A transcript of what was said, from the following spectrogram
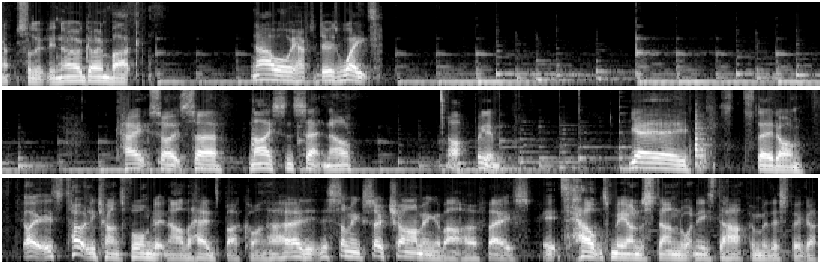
Absolutely no going back. Now all we have to do is wait. Okay, so it's uh, nice and set now. Oh, brilliant. Yay, stayed on. Oh, it's totally transformed it now, the head's back on. Her head, there's something so charming about her face. It's helped me understand what needs to happen with this figure.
